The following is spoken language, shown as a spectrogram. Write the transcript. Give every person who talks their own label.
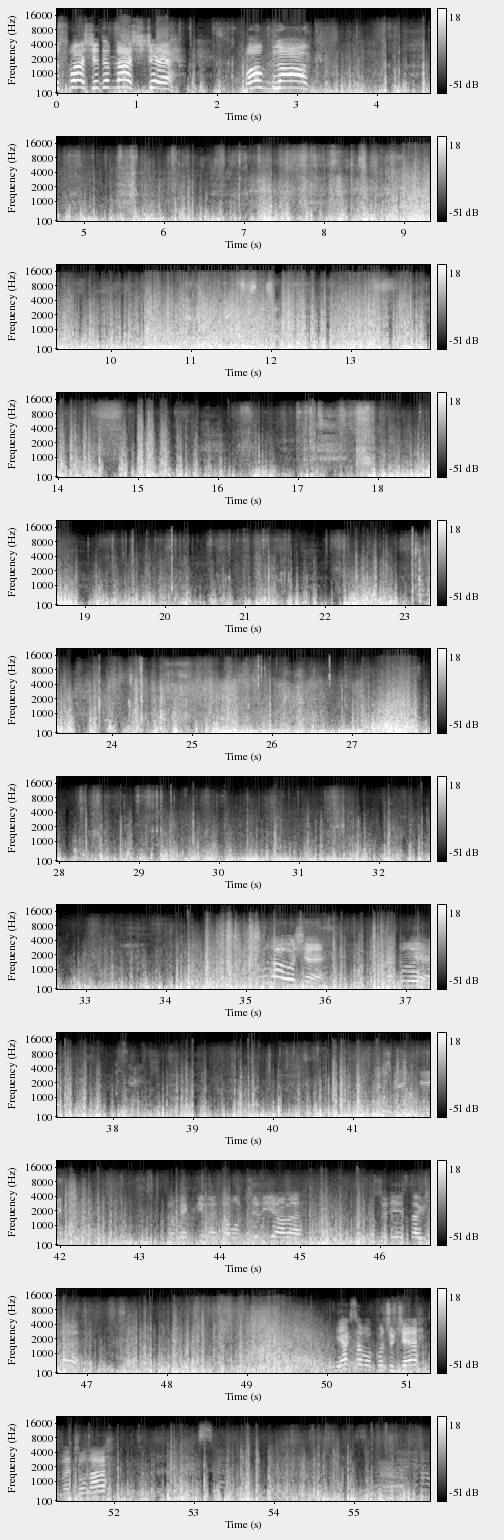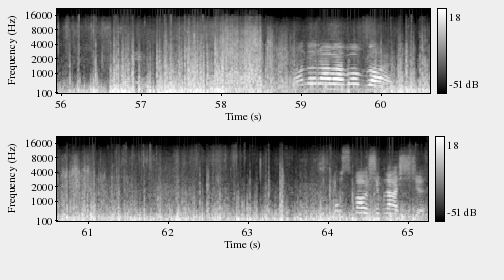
Speaker 1: ósma siedemnaście! Mont Blanc! Się! Gratuluję. Trochę klimę załączyli, ale jeszcze nie jest tak źle. Jak samopoczucie? Zmęczona? Panorama Mont Ósma osiemnaście.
